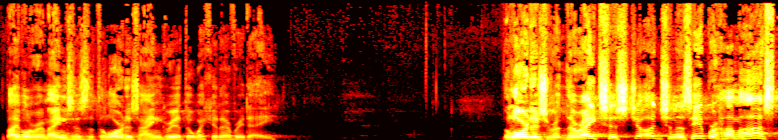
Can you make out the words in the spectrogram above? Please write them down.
The Bible reminds us that the Lord is angry at the wicked every day. The Lord is the righteous judge, and as Abraham asked,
